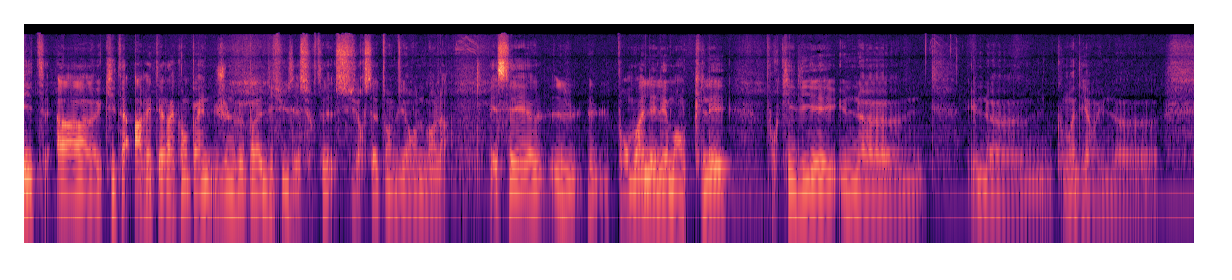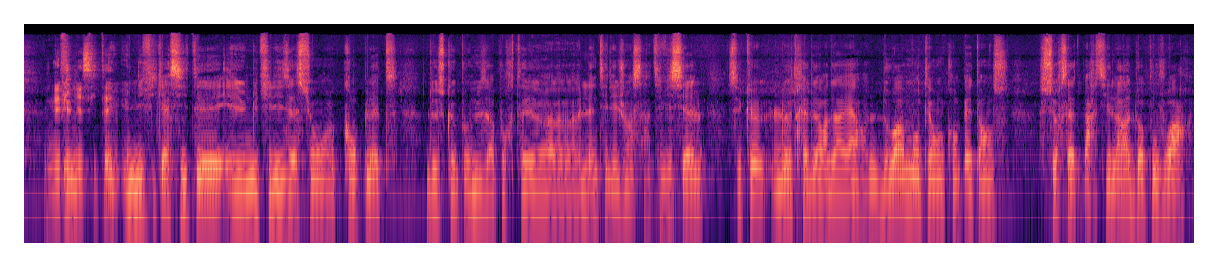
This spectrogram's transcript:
quitte à, quitte à arrêter la campagne, je ne veux pas le diffuser sur, sur cet environnement-là. Et c'est pour moi l'élément clé pour qu'il y ait une, euh, une, euh, comment dire, une, euh, une efficacité une, efficacité et une utilisation complète de ce que peut nous apporter l'intelligence artificielle. C'est que le trader derrière doit monter en compétence sur cette partie-là, doit pouvoir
